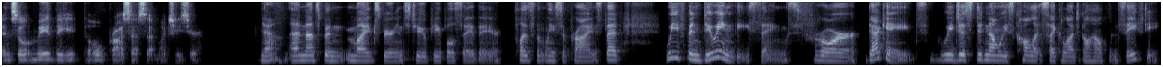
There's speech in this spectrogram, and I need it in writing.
And so it made the, the whole process that much easier. Yeah. And that's been my experience too. People say they're pleasantly surprised that we've been doing these things for decades. We just didn't always call it psychological health and safety,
